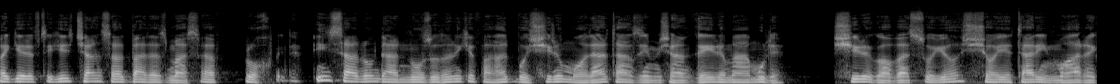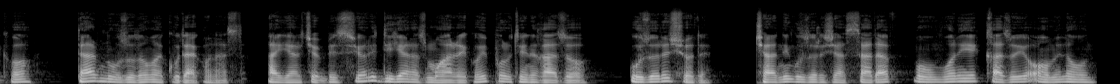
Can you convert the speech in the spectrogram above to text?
و گرفتگی چند ساعت بعد از مصرف رخ میده. این سندروم در نوزادانی که فقط با شیر مادر تغذیه میشن غیر معموله. شیر گاو و سویا شایع ترین محرک ها در نوزادان و کودکان هستند اگرچه بسیاری دیگر از محرک های پروتئین غذا گزارش شده. چندین گزارش از صدف به عنوان یک غذای عامل آن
